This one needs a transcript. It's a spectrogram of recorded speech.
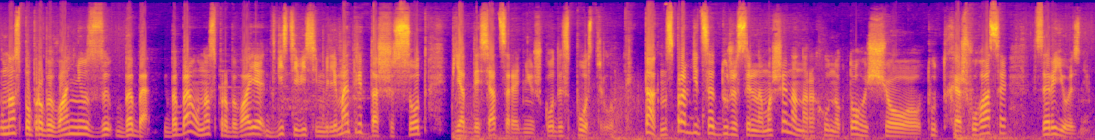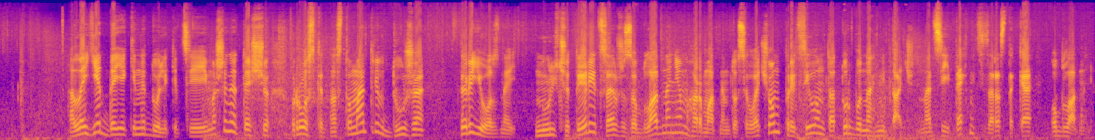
у нас по пробиванню з ББ? ББ у нас пробиває 208 мм та 650 середньої шкоди з пострілу. Так, насправді це дуже сильна машина на рахунок того, що тут хеш-фугаси серйозні. Але є деякі недоліки в цієї машини, те, що розкид на 100 метрів дуже серйозний. 0,4 це вже з обладнанням, гарматним досилачом, прицілом та турбонагнітач. На цій техніці зараз таке обладнання.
